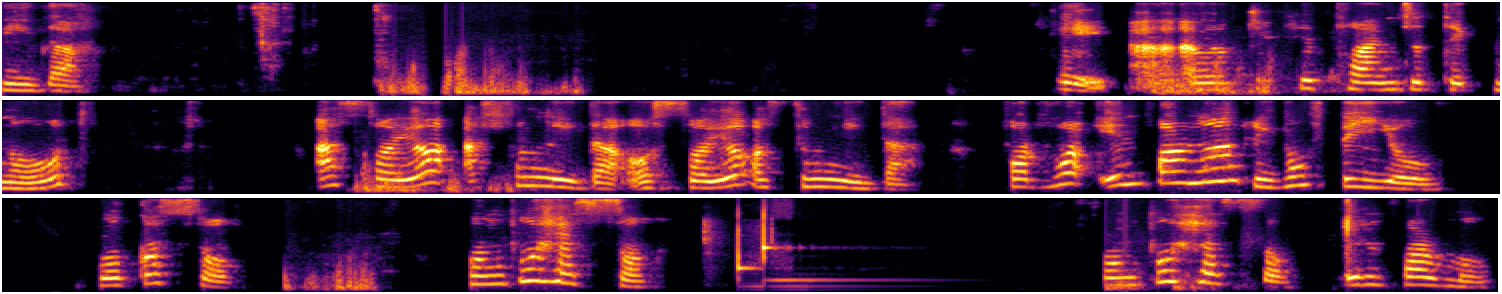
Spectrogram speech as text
nida. Okay, uh, I will give you time to take note. Asoyo asumnida, osoyo asumnida. For, what informal, remove the yo. Mokoso. Kongpu heso. Kongpu heso, informal.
